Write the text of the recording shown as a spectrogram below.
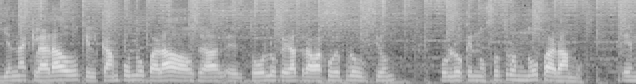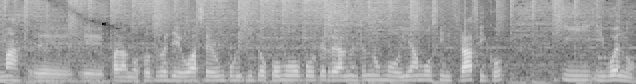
bien aclarado que el campo no paraba, o sea, todo lo que era trabajo de producción, por lo que nosotros no paramos. Es más, para nosotros llegó a ser un poquitito cómodo porque realmente nos movíamos sin tráfico y, bueno,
